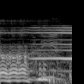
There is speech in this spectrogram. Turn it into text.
Uh.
